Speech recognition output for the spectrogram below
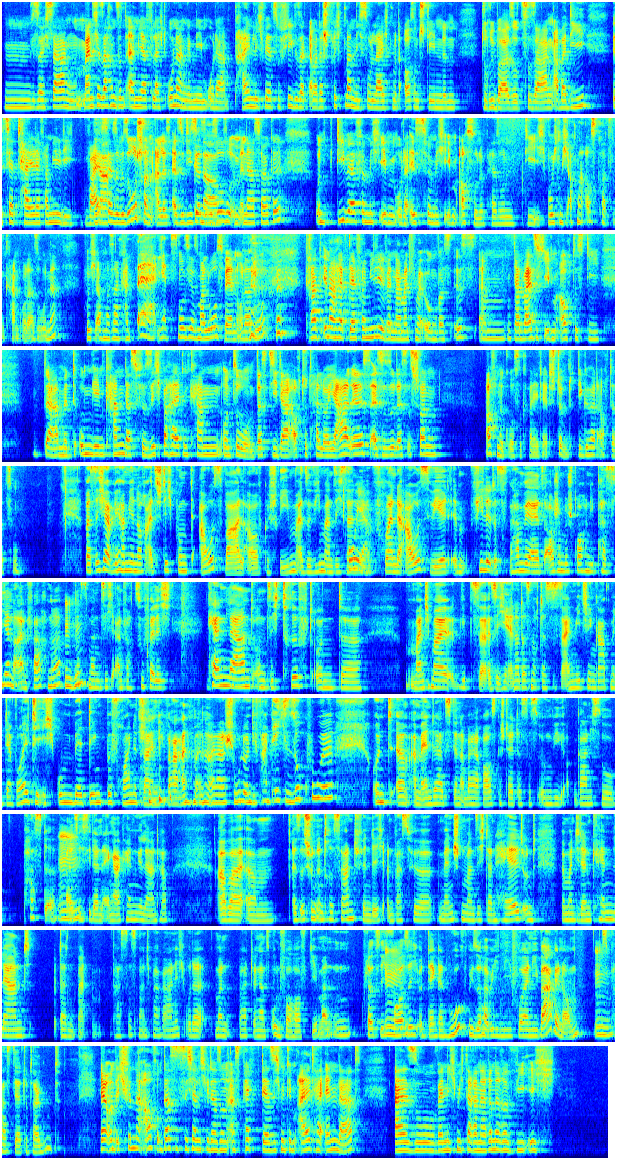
wie soll ich sagen, manche Sachen sind einem ja vielleicht unangenehm oder peinlich wäre zu viel gesagt, aber da spricht man nicht so leicht mit Außenstehenden drüber sozusagen. Aber die ist ja Teil der Familie, die weiß ja, ja sowieso schon alles. Also die ist genau. ja sowieso so im Inner Circle. Und die wäre für mich eben oder ist für mich eben auch so eine Person, die ich, wo ich mich auch mal auskotzen kann oder so, ne? Wo ich auch mal sagen kann, äh, jetzt muss ich das mal loswerden oder so. Gerade innerhalb der Familie, wenn da manchmal irgendwas ist, ähm, dann weiß ich eben auch, dass die damit umgehen kann, das für sich behalten kann und so. Und dass die da auch total loyal ist. Also so, das ist schon auch eine große Qualität. Stimmt, die gehört auch dazu. Was ich ja, wir haben hier noch als Stichpunkt Auswahl aufgeschrieben, also wie man sich seine oh ja. Freunde auswählt. Ähm, viele, das haben wir ja jetzt auch schon besprochen, die passieren einfach, ne? Mhm. dass man sich einfach zufällig kennenlernt und sich trifft und äh, manchmal gibt es, also ich erinnere das noch, dass es ein Mädchen gab, mit der wollte ich unbedingt befreundet sein. Die war an meiner Schule und die fand ich so cool. Und ähm, am Ende hat sich dann aber herausgestellt, dass das irgendwie gar nicht so passte, mhm. als ich sie dann enger kennengelernt habe. Aber ähm, es ist schon interessant, finde ich, an was für Menschen man sich dann hält. Und wenn man die dann kennenlernt, dann passt das manchmal gar nicht. Oder man hat dann ganz unverhofft jemanden plötzlich mhm. vor sich und denkt dann, huch, wieso habe ich ihn nie vorher nie wahrgenommen? Das mhm. passt ja total gut. Ja, und ich finde auch, und das ist sicherlich wieder so ein Aspekt, der sich mit dem Alter ändert. Also, wenn ich mich daran erinnere, wie ich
